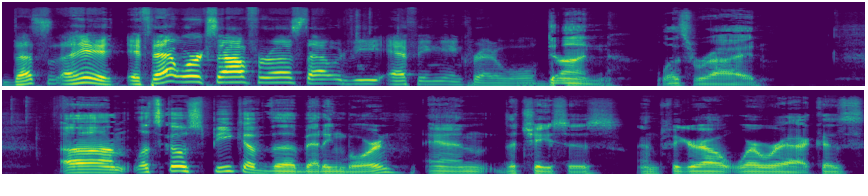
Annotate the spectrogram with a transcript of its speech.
That's hey, if that works out for us, that would be effing incredible. Done. Let's ride. Um, let's go speak of the betting board and the chases and figure out where we're at because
